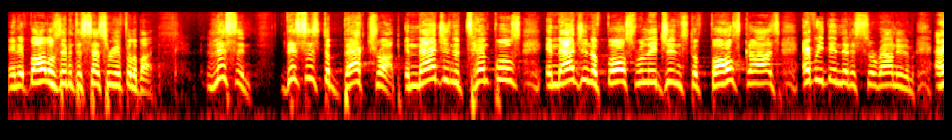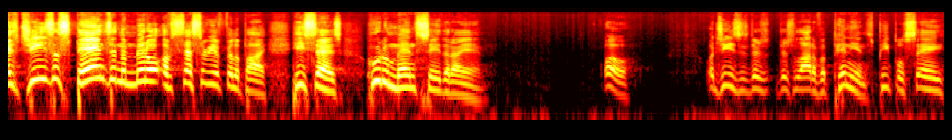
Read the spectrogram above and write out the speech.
And it follows them into Caesarea Philippi. Listen, this is the backdrop. Imagine the temples, imagine the false religions, the false gods, everything that is surrounding them. As Jesus stands in the middle of Caesarea Philippi, he says, Who do men say that I am? Oh, well, Jesus, there's, there's a lot of opinions. People say,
